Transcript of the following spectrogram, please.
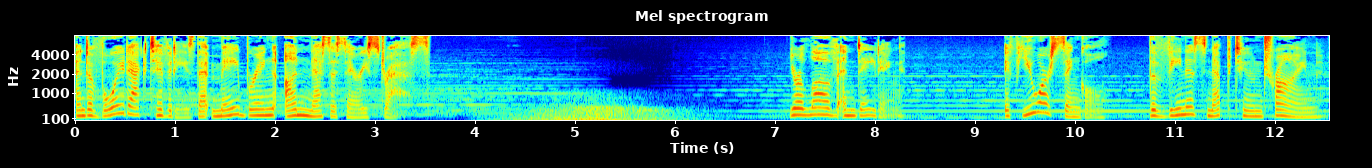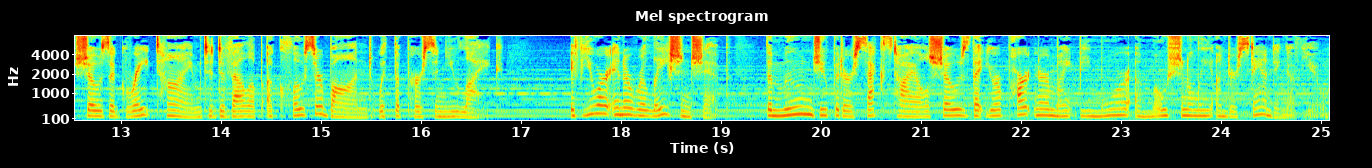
and avoid activities that may bring unnecessary stress. Your love and dating. If you are single, the Venus Neptune trine shows a great time to develop a closer bond with the person you like. If you are in a relationship, the Moon Jupiter sextile shows that your partner might be more emotionally understanding of you.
